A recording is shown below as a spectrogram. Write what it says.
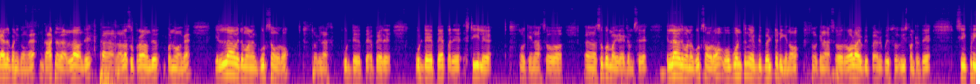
கேதர் பண்ணிக்கோங்க. கார்ட்னர் நல்லா வந்து க நல்லா சூப்பராக வந்து பண்ணுவாங்க. எல்லா விதமான குட்ஸும் வரும். ஓகேங்களா? Wood paper wood paper steel ஓகேங்களா? ஸோ சூப்பர் மார்க்கெட் ஐட்டம்ஸு எல்லா விதமான குட்ஸும் வரும். ஒவ்வொன்றுத்துக்கும் எப்படி பெல்ட் அடிக்கணும் ஓகேங்களா ஸோ ரோலா எப்படி யூஸ் பண்ணுறது ஸோ இப்படி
